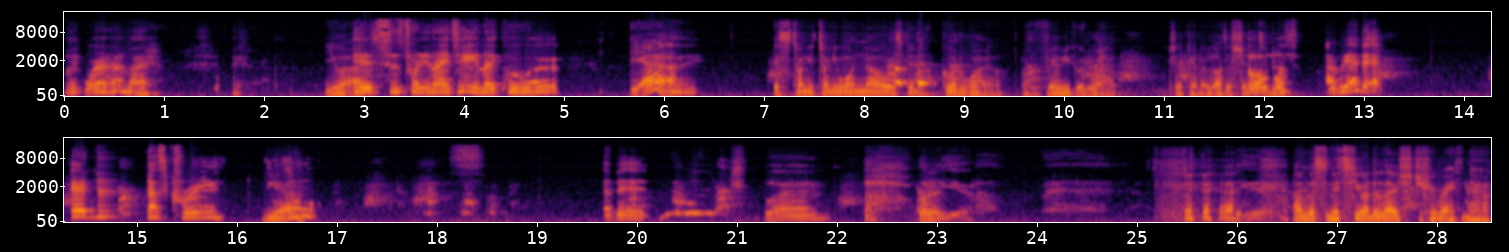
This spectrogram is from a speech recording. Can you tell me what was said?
Like, where am I? You are. It's since 2019. Like, where? Yeah. It's 2021 now. It's been a good while. A very good while. Check had a lot of shit So to do. was, are we at the end? That's crazy. Yeah. And then, one, what a year. Year. I'm listening to you on the live stream right now.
